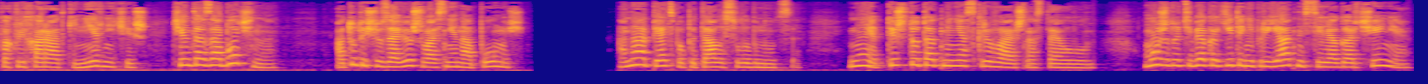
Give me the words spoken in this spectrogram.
как в лихорадке, нервничаешь, чем-то озабочена, а тут еще зовешь во сне на помощь. Она опять попыталась улыбнуться. «Нет, ты что-то от меня скрываешь», — настаивал он. «Может, у тебя какие-то неприятности или огорчения?»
